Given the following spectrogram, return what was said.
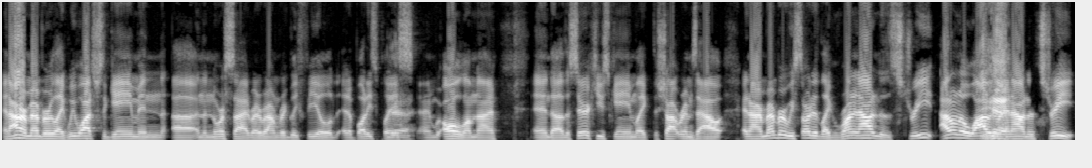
yeah. and I remember like we watched the game in, uh, in the north side, right around Wrigley Field at a buddy's place, yeah. and we're all alumni and uh, the Syracuse game, like the shot rims out, and I remember we started like running out into the street. I don't know why yeah. we ran out into the street.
